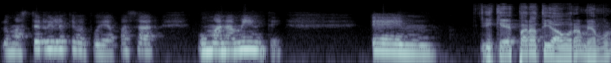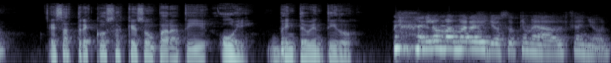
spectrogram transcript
más terrible que me podía pasar humanamente. Em, ¿Y qué es para ti ahora, mi amor? Esas tres cosas que son para ti hoy, 2022. lo más maravilloso que me ha dado el Señor.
